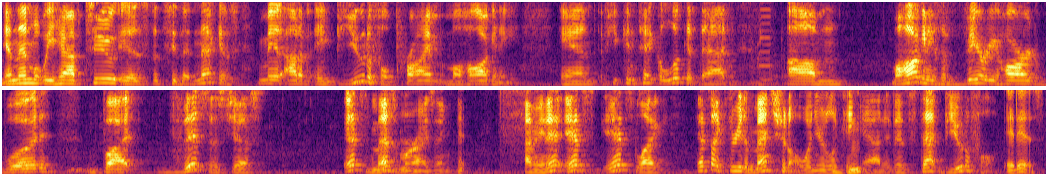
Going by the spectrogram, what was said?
And then what we have too is let's see, that neck is made out of a beautiful prime mahogany. And if you can take a look at that, um, mahogany is a very hard wood, but this is just it's mesmerizing. I mean, it, it's it's like it's like three dimensional when you're looking Mm-hmm. at it. It's that beautiful. It is,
